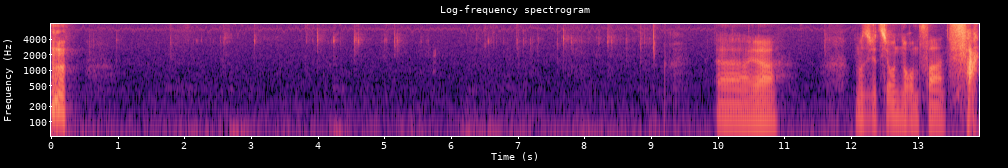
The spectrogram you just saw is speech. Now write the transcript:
Äh, ja. Muss ich jetzt hier unten rumfahren? Fuck!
